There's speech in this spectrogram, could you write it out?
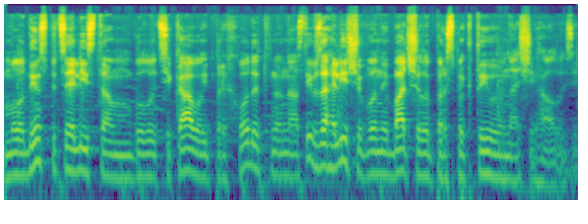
молодим спеціалістам було цікаво і приходити на нас, і взагалі, щоб вони бачили перспективи в нашій галузі.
